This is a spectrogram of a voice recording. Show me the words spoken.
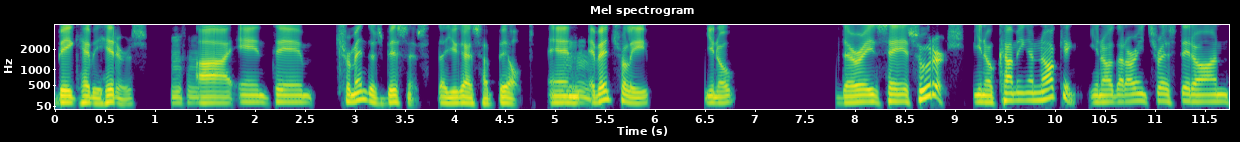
big heavy hitters, mm-hmm. uh, and um, tremendous business that you guys have built. And mm-hmm. eventually, you know, there is a suitors, you know, coming and knocking, you know, that are interested on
